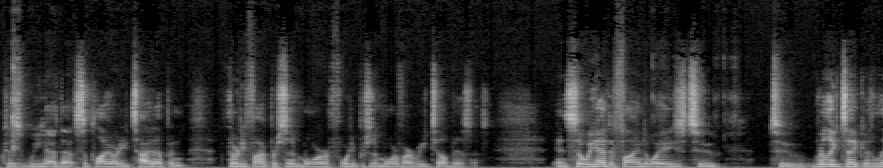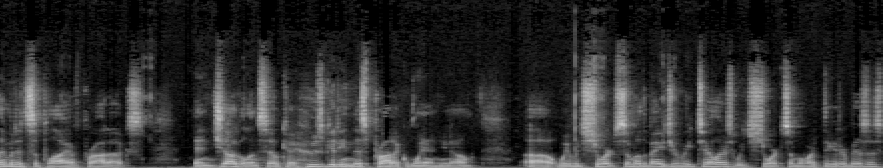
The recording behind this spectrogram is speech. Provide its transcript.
because we had that supply already tied up in 35% more, 40% more of our retail business. And so we had to find ways to to really take a limited supply of products and juggle and say, okay, who's getting this product when, you know? Uh, we would short some of the major retailers. We'd short some of our theater business.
